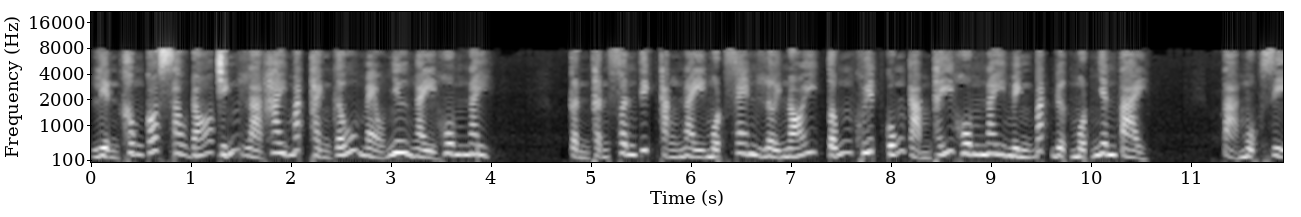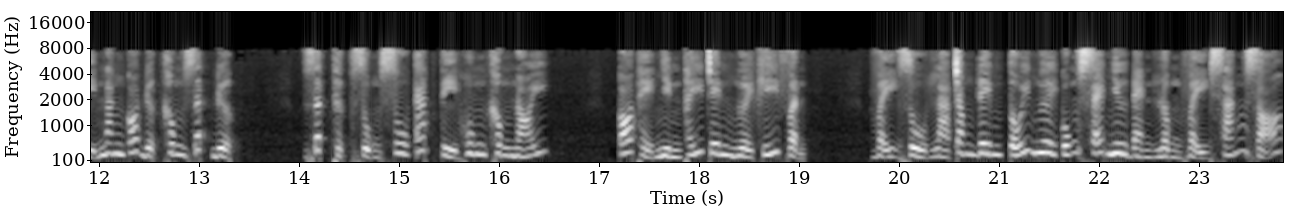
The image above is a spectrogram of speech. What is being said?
liền không có sau đó chính là hai mắt thành gấu mèo như ngày hôm nay. Cẩn thận phân tích thằng này một phen lời nói Tống Khuyết cũng cảm thấy hôm nay mình bắt được một nhân tài. Tả mục gì năng có được không rất được. Rất thực dụng su cát tỷ hung không nói. Có thể nhìn thấy trên người khí vận. Vậy dù là trong đêm tối ngươi cũng sẽ như đèn lồng vậy sáng rõ.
